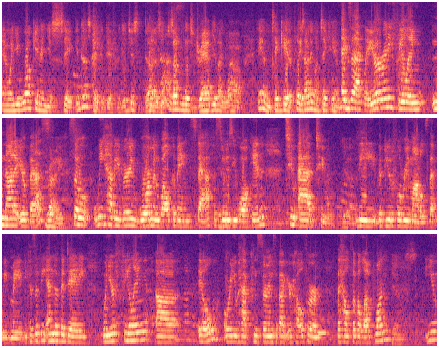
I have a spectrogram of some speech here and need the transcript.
and when you walk in and you're sick, it does make a difference. It just does. It If something looks drab, you're like, wow, they haven't take care of the place. How they gonna take care of me? Exactly. You're already feeling not at your best. Right. So we have a very warm and welcoming staff as soon as you walk in to add to Yeah. the, the beautiful remodels that we've made. Because at the end of the day, when you're feeling uh, ill or you have concerns about your health or the health of a loved one, Yes. You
